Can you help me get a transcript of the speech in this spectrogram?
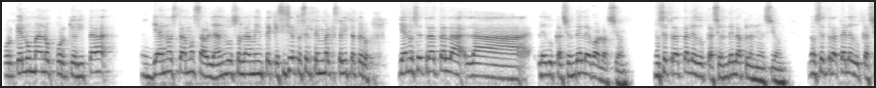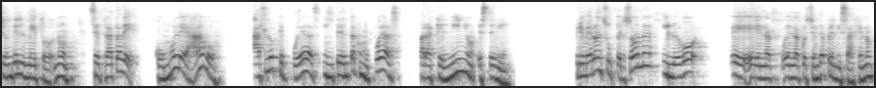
¿Por qué lo humano? Porque ahorita ya no estamos hablando solamente, que sí, cierto, es el tema que está ahorita, pero ya no se trata la, la, la, educación de la evaluación, no se trata la educación de la planeación, no se trata la educación del método, no, se trata de cómo le hago. Haz lo que puedas, intenta como puedas para que el niño esté bien. Primero en su persona y luego eh, en, la, en la cuestión de aprendizaje, ¿no?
